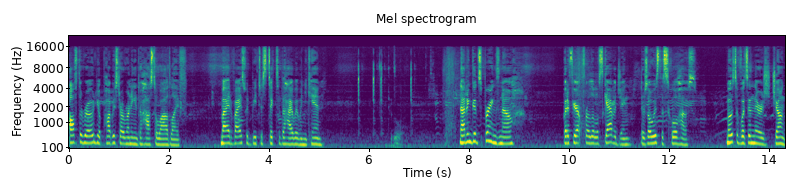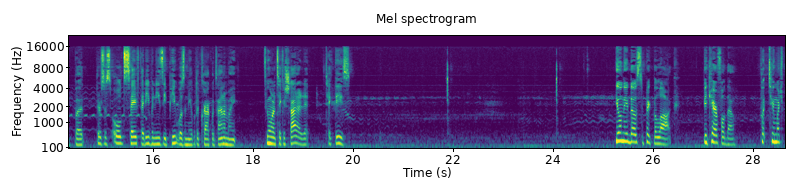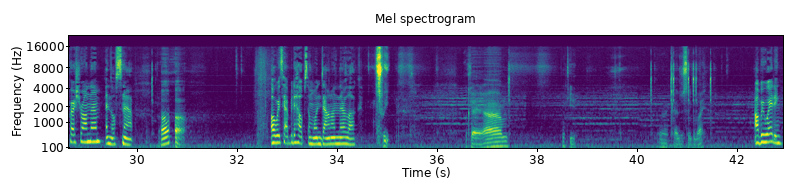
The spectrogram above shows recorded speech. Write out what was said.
Off the road, you'll probably start running into hostile wildlife. My advice would be to stick to the highway when you can. Cool. Not in Goodsprings, no. But if you're up for a little scavenging, there's always the schoolhouse. Most of what's in there is junk, but there's this old safe that even Easy Pete wasn't able to crack with dynamite. If you want to take a shot at it, take these. You'll need those to pick the lock. Be careful, though. Put too much pressure on them, and they'll snap. Ah, Always happy to help someone down on their luck. sweet. Okay, um, thank you. Uh, can I just say goodbye? I'll be waiting.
